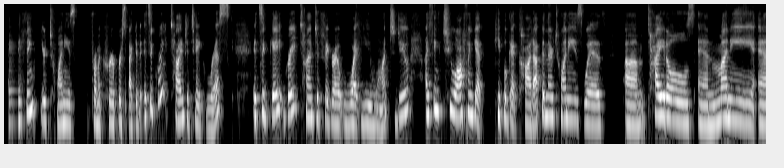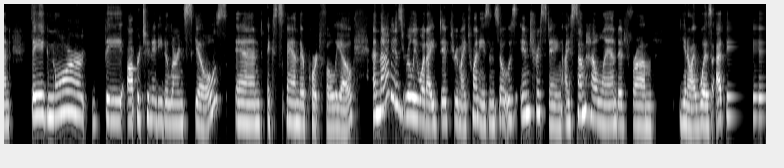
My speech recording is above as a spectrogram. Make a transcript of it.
I think your twenties from a career perspective, it's a great time to take risk. It's a great, great time to figure out what you want to do. I think too often get people get caught up in their 20s with um, titles and money and they ignore the opportunity to learn skills and expand their portfolio. And that is really what I did through my 20s. And so it was interesting. I somehow landed from, you know, I was at the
